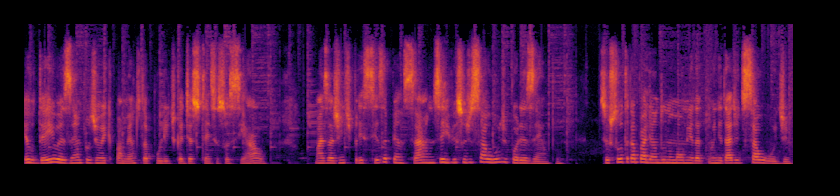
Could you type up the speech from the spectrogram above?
Eu dei o exemplo de um equipamento da política de assistência social, mas a gente precisa pensar no serviço de saúde, por exemplo. Se eu estou trabalhando numa unidade de saúde,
